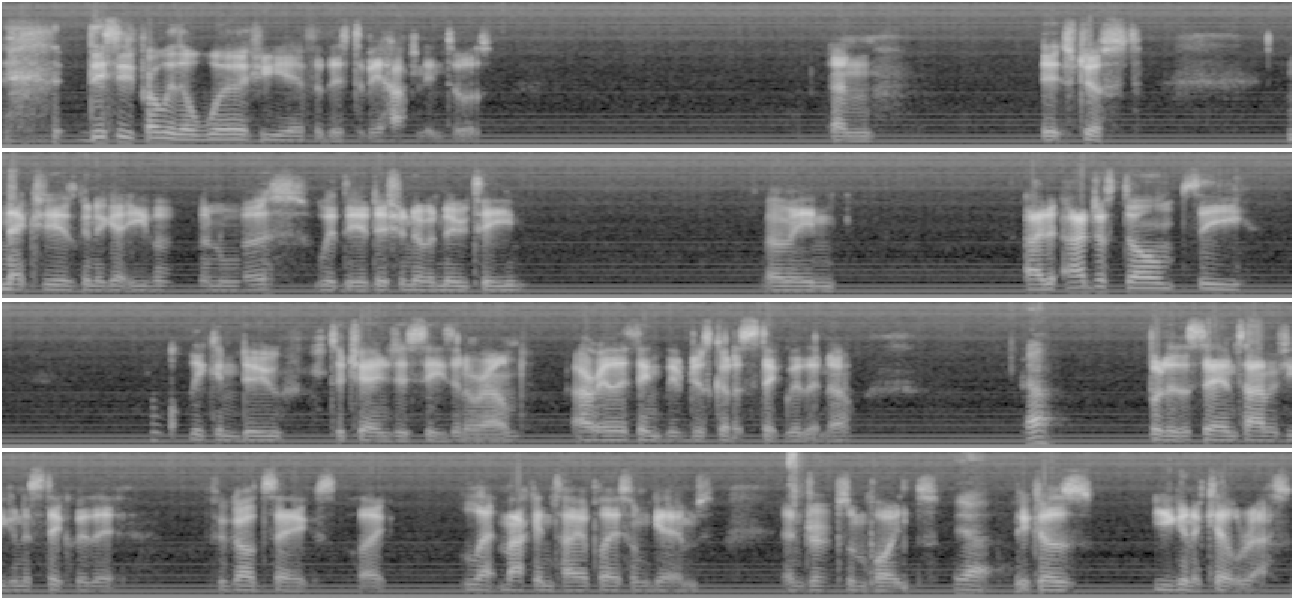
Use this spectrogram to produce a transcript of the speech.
this is probably the worst year for this to be happening to us, and it's just next year is going to get even worse with the addition of a new team. I mean, I, I just don't see what they can do to change this season around. I really think they've just got to stick with it now. Yeah. But at the same time, if you're going to stick with it, for God's sakes, like let McIntyre play some games and drop some points Yeah. because you're going to kill Rask.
